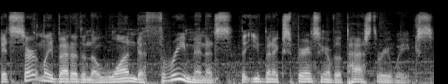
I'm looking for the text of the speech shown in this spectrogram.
it's certainly better than the one to three minutes that you've been experiencing over the past three weeks.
